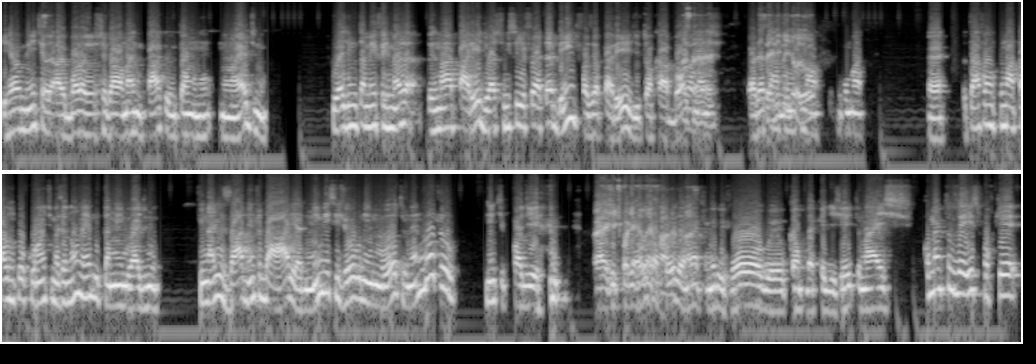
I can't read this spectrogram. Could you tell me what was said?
E realmente a, a bola chegava mais no Packer, então no, no Edno, o Edno também fez mais, fez mais a parede, eu acho que isso ele foi até bem de fazer a parede, tocar a bola, mas, mas até ele melhorou. Com uma, é, eu tava falando com o Matheus um pouco antes, mas eu não lembro também do Edno finalizar dentro da área, nem nesse jogo, nem no outro, né? No outro a gente pode. É, a gente pode é relevar. Coisa, né? Primeiro jogo e o campo daquele jeito, mas como é que tu vê isso? Porque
